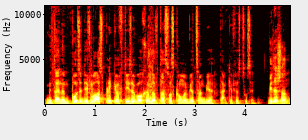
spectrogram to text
mit einem positiven Ausblick auf diese Woche und auf das, was kommen wird, sagen wir Danke fürs Zusehen. Wiederschauen.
